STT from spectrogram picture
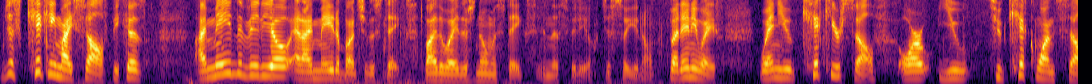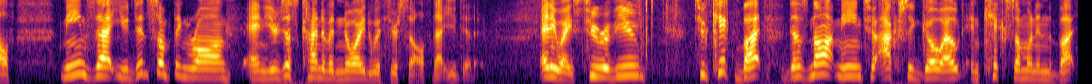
I'm just kicking myself because I made the video and I made a bunch of mistakes. By the way, there's no mistakes in this video, just so you know. But anyways, when you kick yourself or you to kick oneself means that you did something wrong and you're just kind of annoyed with yourself that you did it. Anyways, to review, to kick butt does not mean to actually go out and kick someone in the butt.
